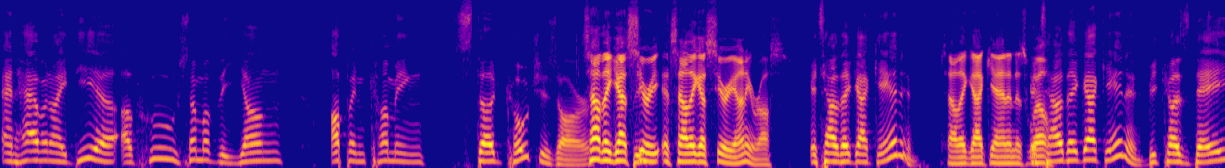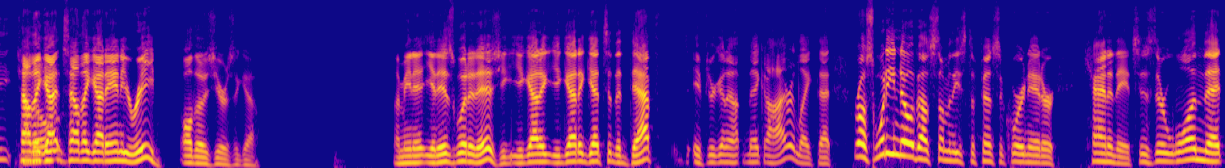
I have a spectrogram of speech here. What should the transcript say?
and have an idea of who some of the young, up and coming stud coaches are. It's how they got Siri- It's how they got Sirianni, Ross. It's how they got Gannon. It's how they got Gannon as well. It's how they got Gannon because they. It's how they got. It's how they got Andy Reid all those years ago. I mean, it, it is what it is. You got to you got to get to the depth if you're going to make a hire like that. Russ, what do you know about some of these defensive coordinator candidates? Is there one that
